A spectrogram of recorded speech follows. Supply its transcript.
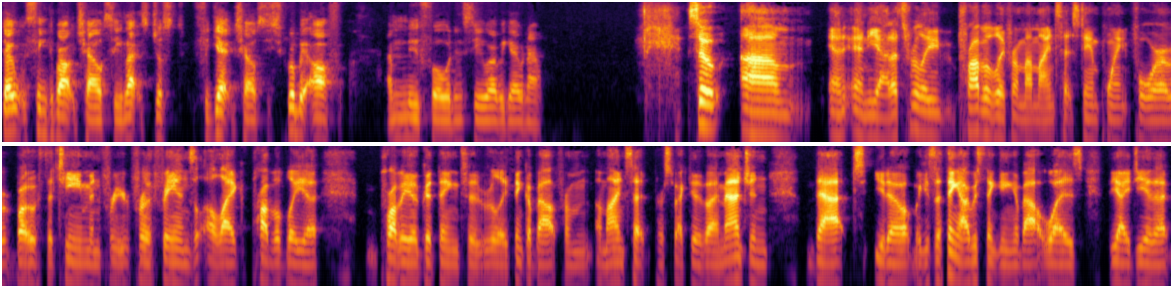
Don't think about Chelsea. Let's just forget Chelsea, scrub it off, and move forward and see where we go now. So, um, and and yeah, that's really probably from a mindset standpoint for both the team and for your, for the fans alike, probably a probably a good thing to really think about from a mindset perspective. I imagine that you know because the thing I was thinking about was the idea that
